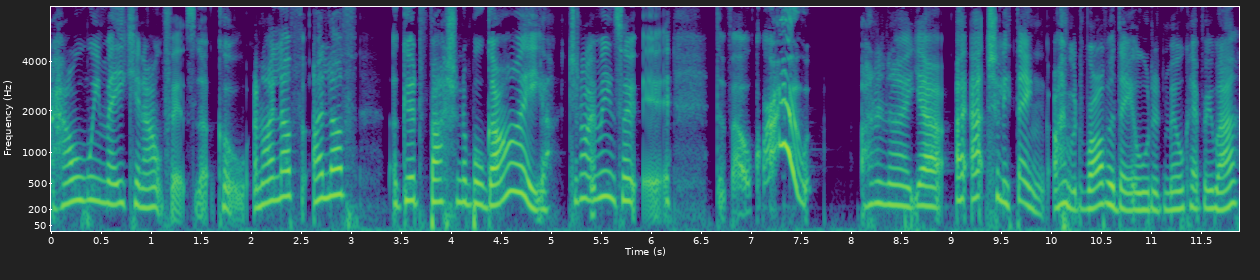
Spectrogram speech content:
how are we making outfits look cool? And I love, I love a good fashionable guy. Do you know what I mean? So it, eh, the Velcro. I don't know. Yeah, I actually think I would rather they ordered milk everywhere.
